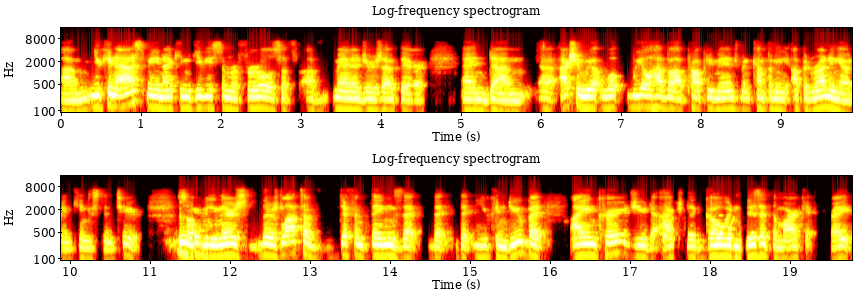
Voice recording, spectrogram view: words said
Um, you can ask me, and I can give you some referrals of, of managers out there. And um, uh, actually, we'll, we'll, we'll have a property management company up and running out in Kingston too. So I mean, there's there's lots of different things that that that you can do, but I encourage you to actually go and visit the market, right?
